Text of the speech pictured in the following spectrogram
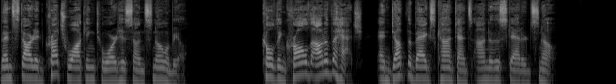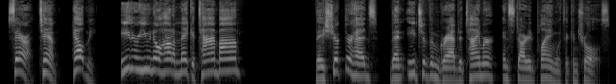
then started crutch walking toward his son's snowmobile. Colding crawled out of the hatch and dumped the bag's contents onto the scattered snow. Sarah, Tim, help me. Either of you know how to make a time bomb? They shook their heads, then each of them grabbed a timer and started playing with the controls.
